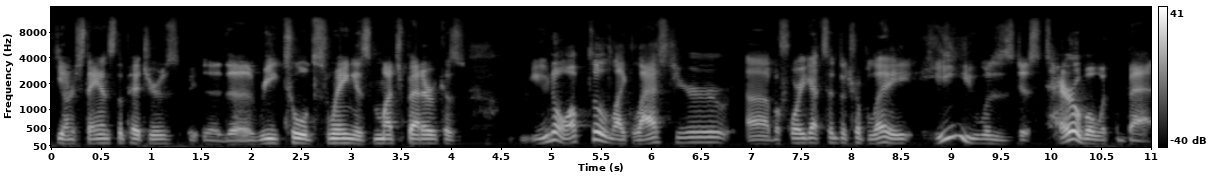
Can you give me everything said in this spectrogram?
He understands the pitchers. The, the retooled swing is much better because you know, up to like last year, uh, before he got sent to AAA, he was just terrible with the bat.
